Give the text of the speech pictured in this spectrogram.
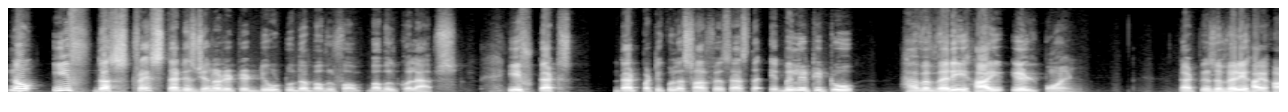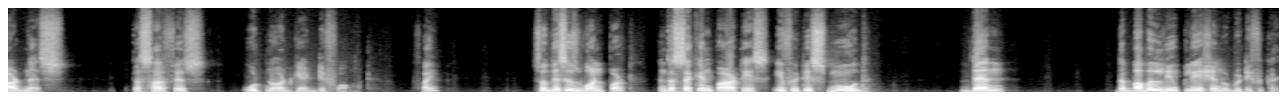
Now, if the stress that is generated due to the bubble for bubble collapse, if that that particular surface has the ability to have a very high yield point, that means a very high hardness, the surface would not get deformed, fine. So, this is one part and the second part is if it is smooth, then the bubble nucleation would be difficult.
